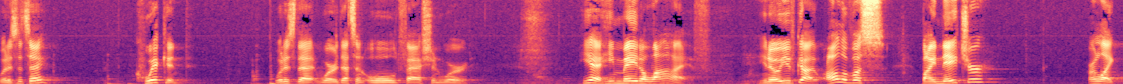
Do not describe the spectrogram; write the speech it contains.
What does it say? Quickened. What is that word? That's an old fashioned word. Yeah, he made alive. You know, you've got all of us by nature are like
